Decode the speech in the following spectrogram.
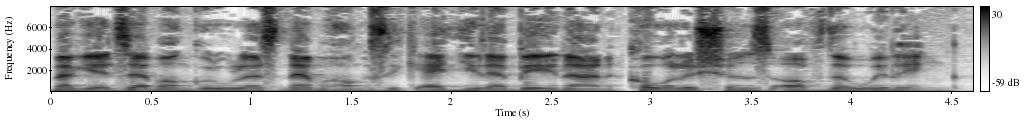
Megjegyzem, angolul ez nem hangzik ennyire bénán. Coalitions of the Willing.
